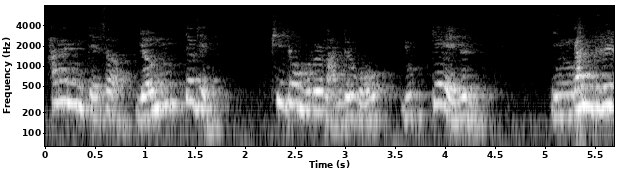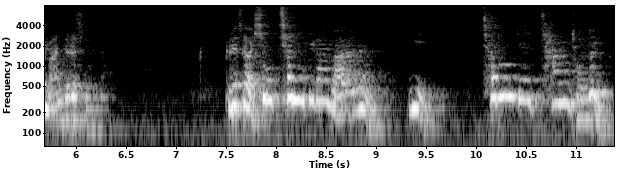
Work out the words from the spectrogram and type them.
하나님께서 영적인 피조물을 만들고 육계에는 인간들을 만들었습니다. 그래서 신천지가 말하는 이 천지 창조는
